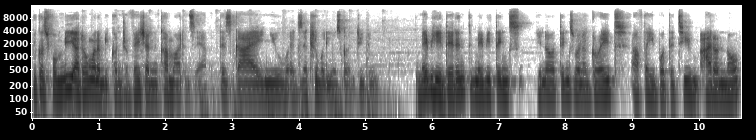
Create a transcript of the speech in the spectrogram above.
because for me, I don't want to be controversial and come out and say, yeah, but this guy knew exactly what he was going to do. Maybe he didn't. Maybe things, you know, things weren't great after he bought the team. I don't know.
